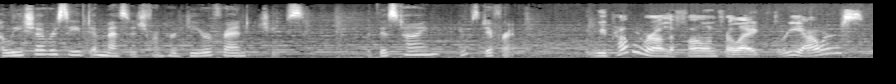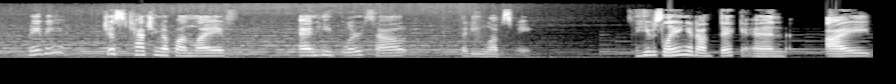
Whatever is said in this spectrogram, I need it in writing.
Alicia received a message from her dear friend Chase. But this time, it was different. We probably were on the phone for like three hours, maybe, just catching up on life. And he blurts out that he loves me. He was laying it on thick, and I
